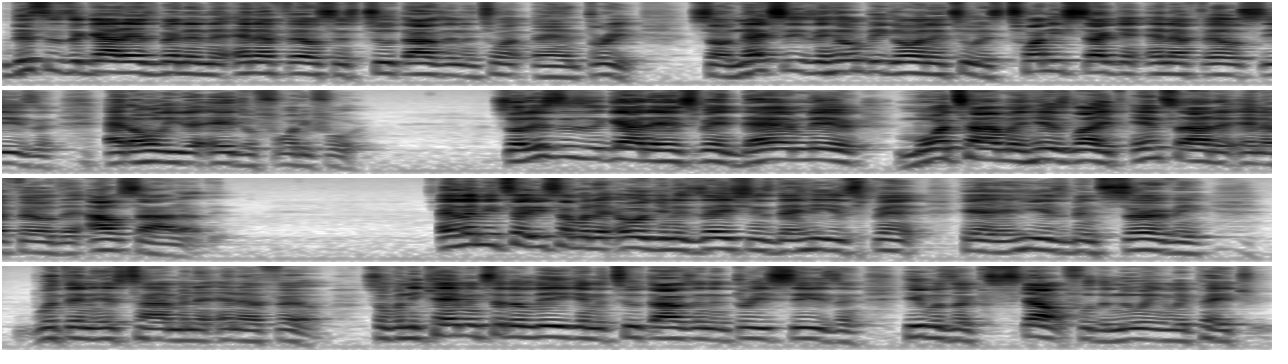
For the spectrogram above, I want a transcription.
This is a guy that's been in the NFL since 2003. So next season he'll be going into his 22nd NFL season at only the age of 44. So this is a guy that has spent damn near more time in his life inside the NFL than outside of it. And let me tell you some of the organizations that he has spent here he has been serving within his time in the NFL. So when he came into the league in the 2003 season, he was a scout for the New England Patriots.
